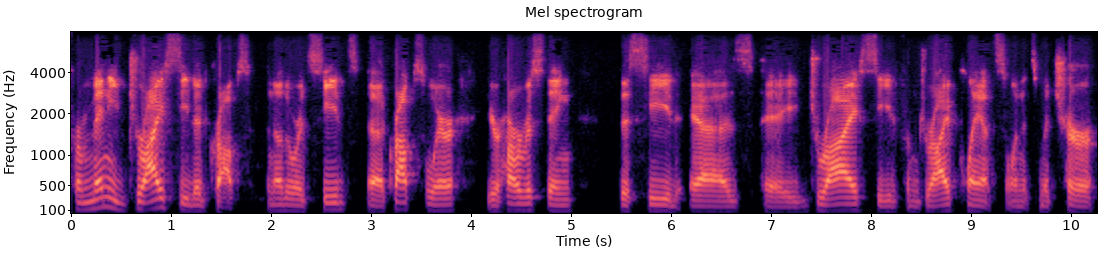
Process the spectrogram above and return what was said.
for many dry seeded crops, in other words, seeds, uh, crops where you're harvesting the seed as a dry seed from dry plants when it's mature,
